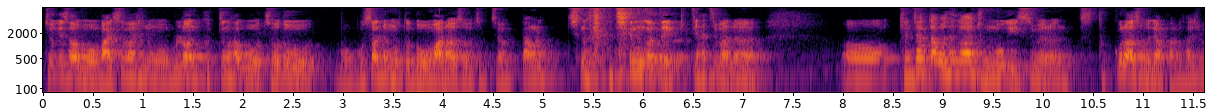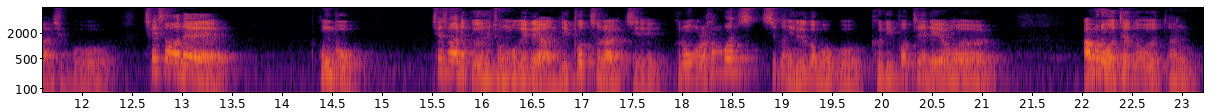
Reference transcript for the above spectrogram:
쪽에서 뭐 말씀하신 종목 물론 급등하고 저도 뭐 못 산 종목도 너무 많아서 진짜 땅을 치는 치는 것도 네. 있긴 하지만은 어 괜찮다고 생각한 종목이 있으면은 듣고 나서 그냥 바로 사지 마시고 최소한의 공부 최소한의 그 종목에 대한 리포트랄지 그런 걸 한 번씩은 읽어보고 그 리포트의 내용을 아무리 못해도 한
